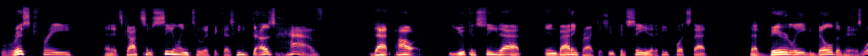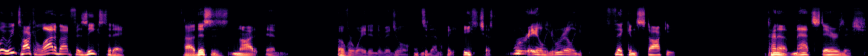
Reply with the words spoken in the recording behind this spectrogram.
risk free and it's got some ceiling to it because he does have that power. You can see that in batting practice. You can see that he puts that that beer league build of his. We, talk a lot about physiques today. Uh, this is not an overweight individual, incidentally. He's just really, really thick and stocky. Kind of Matt Stairs ish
